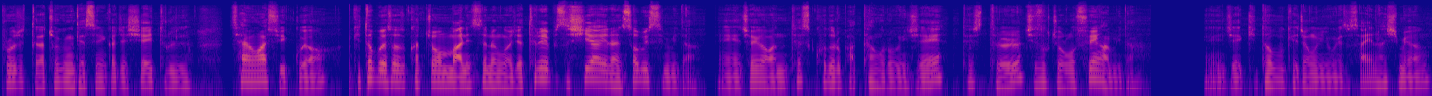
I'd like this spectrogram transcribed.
프로젝트가 적용됐으니까 이제 CI 툴을 사용할 수 있고요. 기터브에서 좀 많이 쓰는 건 이제 트랩스 CI라는 서비스입니다. 예, 저희가 만든 테스트 코드를 바탕으로 이제 테스트를 지속적으로 수행합니다. 예, 이제 기터브 계정을 이용해서 사인하시면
